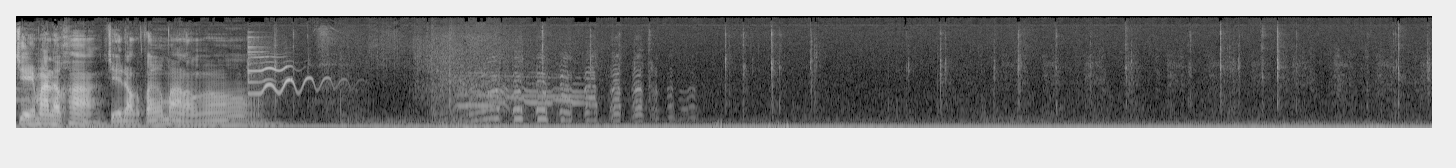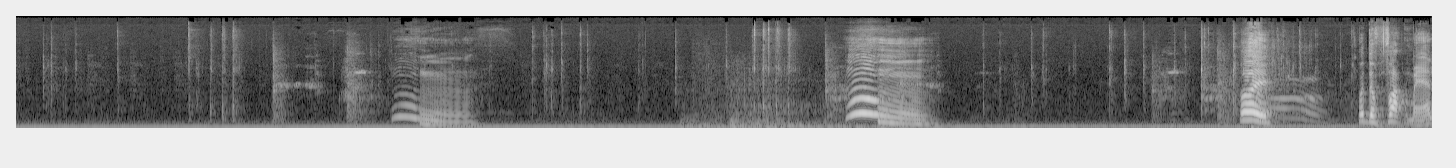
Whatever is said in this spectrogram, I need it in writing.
เจมาแล้วค่ะ เจด็อกเตอร์มาแล้วก็อืม อืมเฮ้ย what the fuck man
